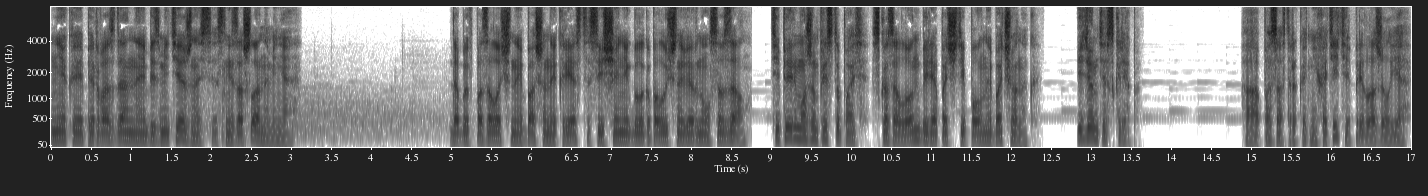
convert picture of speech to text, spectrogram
Некая первозданная безмятежность снизошла на меня. Добыв позолоченный башенный крест, священник благополучно вернулся в зал. «Теперь можем приступать», – сказал он, беря почти полный бочонок. Идемте в склеп». «А позавтракать не хотите?» – предложил я.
